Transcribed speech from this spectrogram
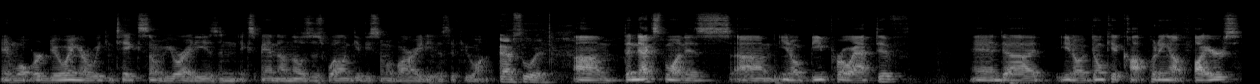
and what we're doing, or we can take some of your ideas and expand on those as well and give you some of our ideas if you want. Absolutely. Um, the next one is, um, you know, be proactive and, uh, you know, don't get caught putting out fires.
